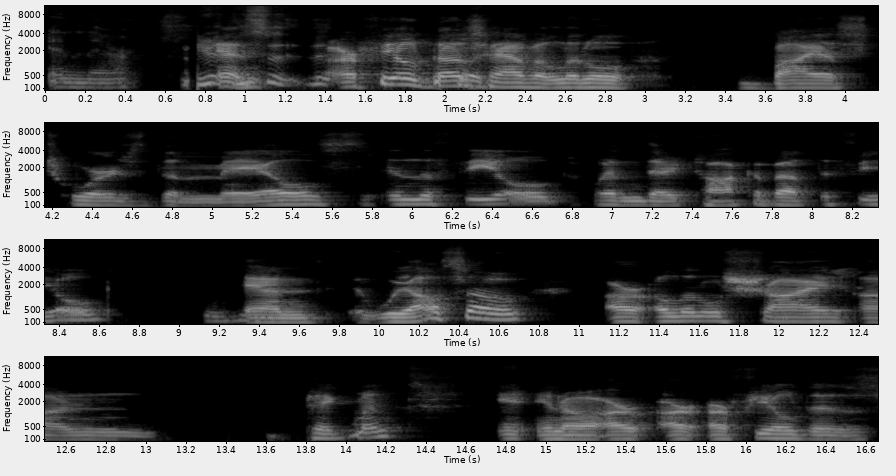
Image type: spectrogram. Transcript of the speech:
in there. And our field does have a little bias towards the males in the field when they talk about the field. Mm-hmm. And we also are a little shy on pigment. You know, our, our, our field is,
